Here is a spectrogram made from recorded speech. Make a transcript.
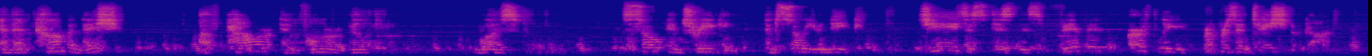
And that combination of power and vulnerability was so intriguing and so unique. Jesus is this vivid earthly representation of God.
